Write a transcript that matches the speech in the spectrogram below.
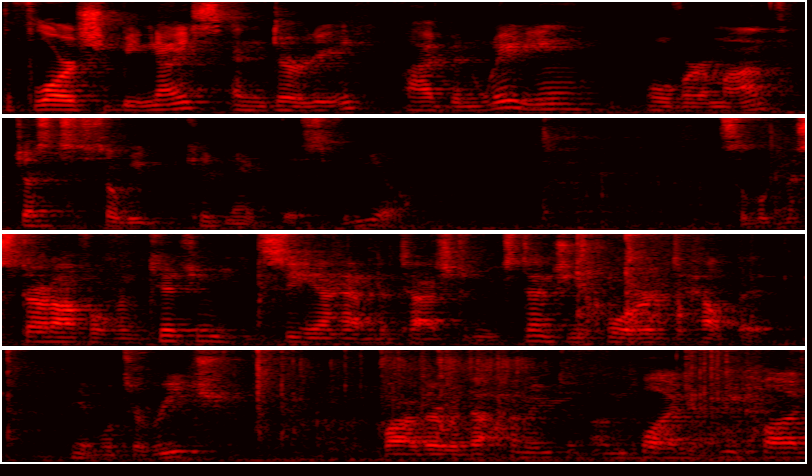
the floors should be nice and dirty. I've been waiting over a month just so we could make this video. So we're going to start off over in the kitchen. You can see I have it attached an extension cord to help it be able to reach farther without having to unplug and replug.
